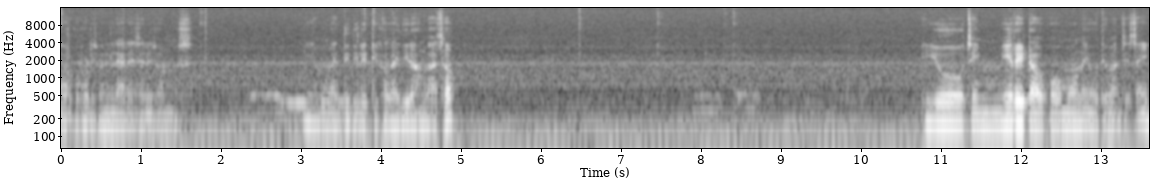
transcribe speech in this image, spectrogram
अर्को फुटेज पनि ल्याएर यसरी जोड्नुहोस्। यहाँ मलाई दिदीले टिका लगाइदिइराख्नु भएको छ। यो चाहिँ मेरै टाउको म नै हो त्यो मान्छे चाहिँ।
